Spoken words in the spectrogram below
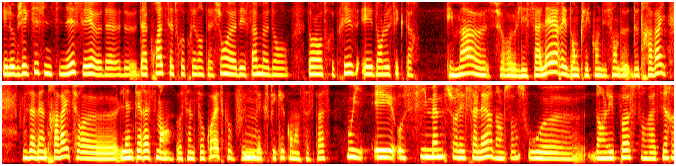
Et l'objectif, in fine, c'est euh, d'accroître cette représentation euh, des femmes dans, dans l'entreprise et dans le secteur. Emma, euh, sur les salaires et donc les conditions de, travail, vous avez un travail sur euh, l'intéressement au sein de Soko. Est-ce que vous pouvez nous hmm. expliquer comment ça se passe? Oui, et aussi même sur les salaires, dans le sens où euh, dans les postes, on va dire,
